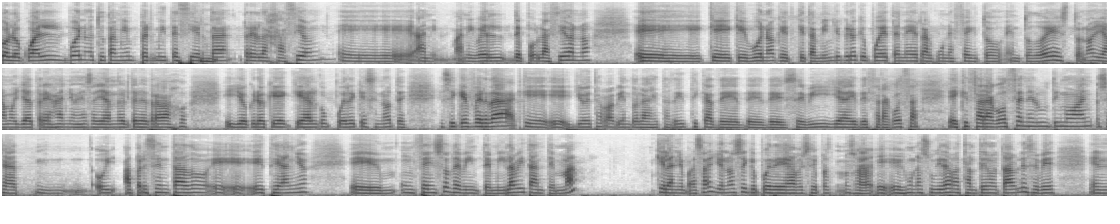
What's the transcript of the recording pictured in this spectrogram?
Con lo cual, bueno, esto también permite cierta mm. relajación a, nivel de población, ¿no? que, bueno, que, también yo creo que puede tener algún efecto en todo esto, ¿no? Llevamos ya tres años ensayando el teletrabajo y yo creo que, que algo puede que se note. Así que es verdad que yo estaba viendo las estadísticas de de, Sevilla y de Zaragoza, es que Zaragoza en el último año, o sea, mm, hoy ha presentado eh, eh, este año eh, un censo de 20.000 habitantes más que el año pasado. Yo no sé qué puede haberse o sea, e-, es una subida bastante notable, se ve,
